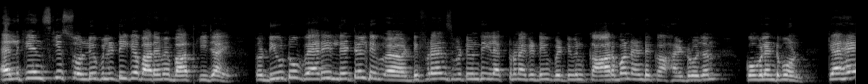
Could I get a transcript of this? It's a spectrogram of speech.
एल्केन्स की सोल्यूबिलिटी के बारे में बात की जाए तो due to very little difference between the electronegative between carbon and hydrogen covalent bond क्या है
